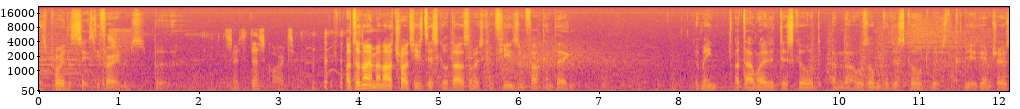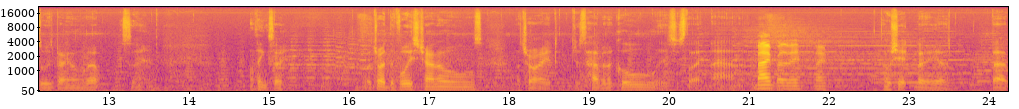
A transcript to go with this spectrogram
It's probably the 60 frames, but Let's move to Discord. I don't know, man. I tried to use Discord. That was the most confusing fucking thing. I mean, I downloaded Discord and I was on the Discord, which the computer game show is always banging on about. So, I think so. I tried the voice channels. I tried just having a call. It's just like, nah. no. Mount, by the way. Mount. Oh shit! No, yeah, it's bad.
